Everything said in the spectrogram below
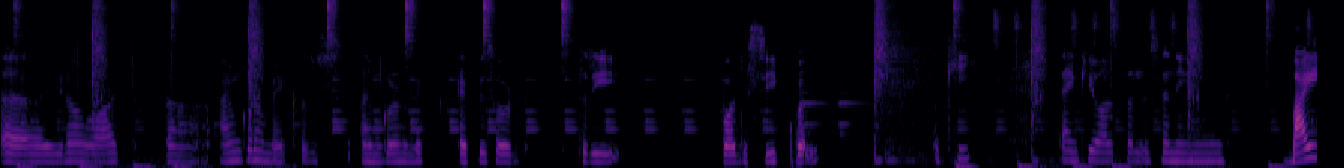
uh, you know what? Uh, i'm gonna make us i'm gonna make episode 3 for the sequel. Okay? Thank you all for listening. Bye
